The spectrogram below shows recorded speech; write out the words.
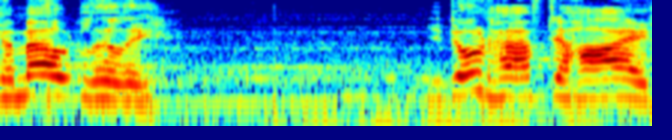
Come out, Lily. You don't have to hide.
